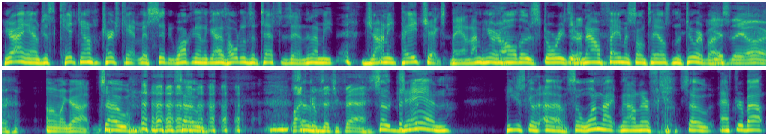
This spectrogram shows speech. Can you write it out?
here I am, just a kid coming from church camp, Mississippi, walking in, the guy's holding his intestines in. And then I meet Johnny Paycheck's band, and I'm hearing all those stories that are now famous on Tales from the Tour Bus. Yes, they are. Oh my God! So, so, Life So- comes at you fast. so Jan, he just goes. Uh, so one night, man, I'll never. So after about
